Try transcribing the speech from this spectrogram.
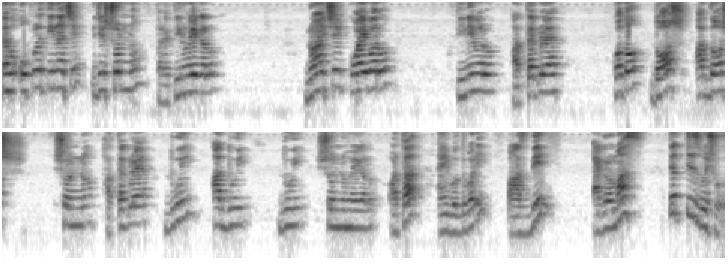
দেখো, উপরে তিন আছে, নিচে শূন্য, তাহলে তিন হয়ে গেল। নয় আছে, কয় বারো? তিনে বারো, হাত থাকল এক। কত? দশ আর দশ শূন্য, হাত থাকল এক। দুই আর দুই দুই শূন্য হয়ে গেল। অর্থাৎ আমি বলতে পারি পাঁচ দিন, এগারো মাস, তেত্রিশ বছর।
